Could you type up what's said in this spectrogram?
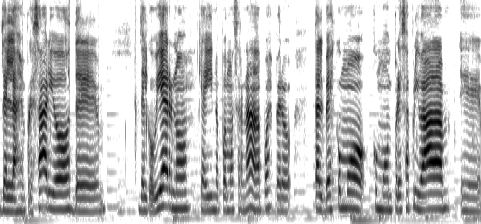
de los empresarios, de del gobierno, que ahí no podemos hacer nada, pues, pero tal vez como, como empresa privada eh,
